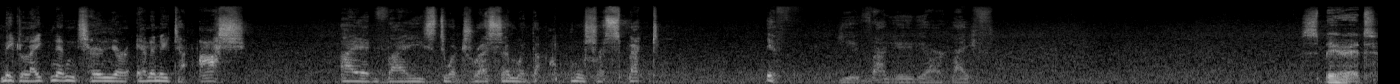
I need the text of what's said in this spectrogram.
make lightning turn your enemy to ash. I advise to address him with the utmost respect. If you value your life. Spirit.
